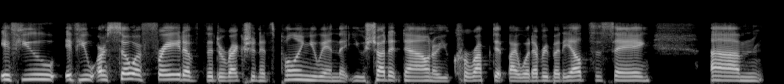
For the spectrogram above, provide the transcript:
If you if you are so afraid of the direction it's pulling you in that you shut it down or you corrupt it by what everybody else is saying, um,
